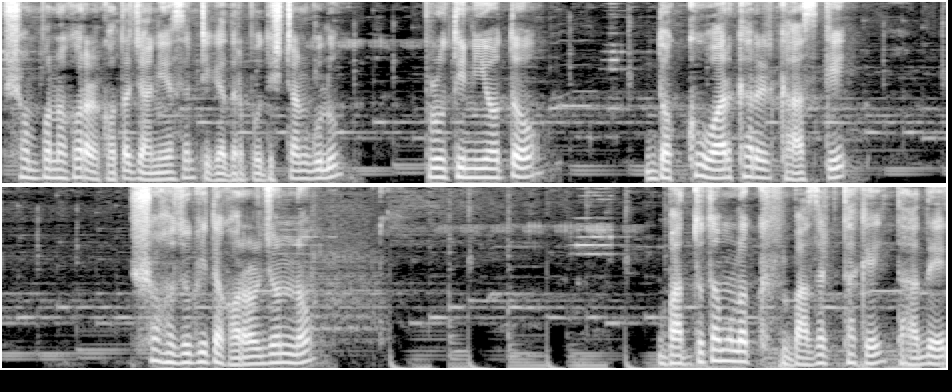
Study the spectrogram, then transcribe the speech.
সম্পন্ন করার কথা জানিয়েছেন ঠিকাদার প্রতিষ্ঠানগুলো। প্রতিনিয়ত দক্ষ ওয়ার্কারের কাজকে সহযোগিতা করার জন্য বাধ্যতামূলক বাজেট থাকে তাদের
